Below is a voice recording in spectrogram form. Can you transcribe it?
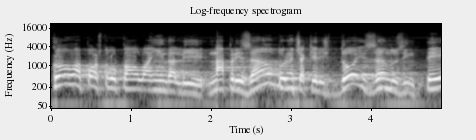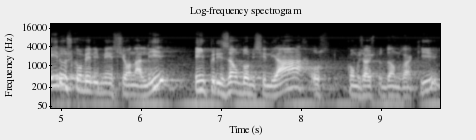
com o apóstolo Paulo ainda ali na prisão, durante aqueles dois anos inteiros, como ele menciona ali, em prisão domiciliar, ou como já estudamos aqui,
